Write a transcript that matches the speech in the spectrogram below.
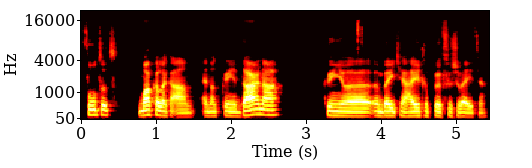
voelt het makkelijk aan. En dan kun je daarna kun je eh, een beetje heigen puffen zweten.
